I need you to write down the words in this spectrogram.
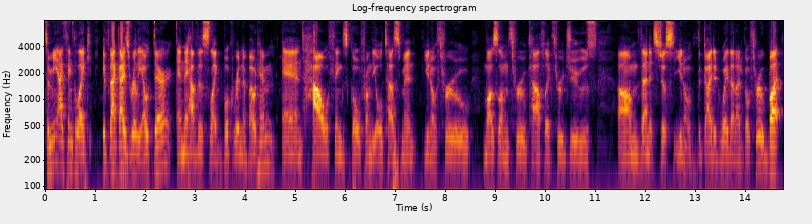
to me i think like if that guy's really out there and they have this like book written about him and how things go from the old testament you know through muslim through catholic through jews um, then it's just you know the guided way that i'd go through. But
